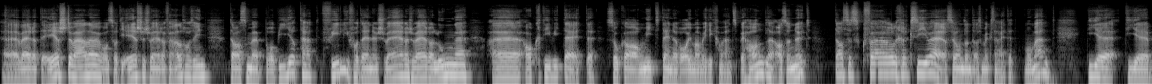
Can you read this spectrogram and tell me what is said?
äh, während der ersten Welle, wo so die ersten schweren Fälle sind, dass man probiert hat, viele von diesen schweren, schweren Lungenaktivitäten äh, sogar mit diesen Rheuma-Medikamenten zu behandeln. Also nicht dass es gefährlicher gewesen wäre, sondern dass man gesagt hat, Moment, die, die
